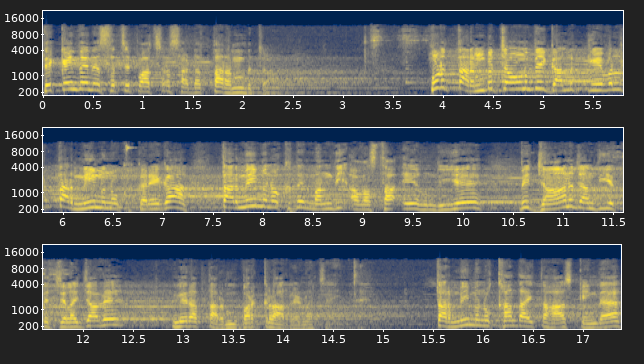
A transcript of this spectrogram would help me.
ਤੇ ਕਹਿੰਦੇ ਨੇ, ਸੱਚੇ ਪਾਤਸ਼ਾਹ, ਸਾਡਾ ਧਰਮ ਬਚਾਓ। ਹੁਣ ਧਰਮ ਬਚਾਉਣ ਦੀ ਗੱਲ ਕੇਵਲ ਧਰਮੀ ਮਨੁੱਖ ਕਰੇਗਾ। ਧਰਮੀ ਮਨੁੱਖ ਦੇ ਮਨ ਦੀ ਅਵਸਥਾ ਇਹ ਹੁੰਦੀ ਏ ਵੀ ਜਾਨ ਜਾਂਦੀ ਏ ਤੇ ਚਲੇ ਜਾਵੇ। ਮੇਰਾ ਧਰਮ ਬਰਕਰਾਰ ਰਹਿਣਾ ਚਾਹੀਦਾ ਧਰਮੀ ਮਨੁੱਖਾਂ ਦਾ ਇਤਿਹਾਸ ਕਹਿੰਦਾ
